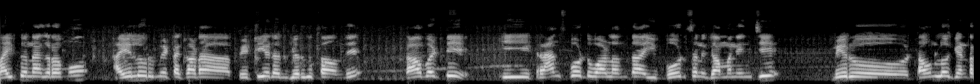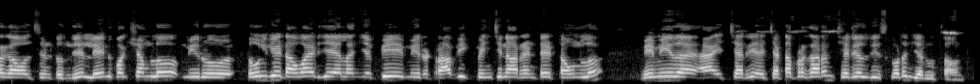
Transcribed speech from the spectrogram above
రైతు నగరము ఐలూరు మిట్ట కాడ పెట్టియడం జరుగుతూ ఉంది. కాబట్టి ఈ ట్రాన్స్పోర్ట్ వాళ్ళంతా ఈ బోర్డ్స్ని గమనించి మీరు టౌన్లోకి ఎంటర్ కావాల్సి ఉంటుంది. లేని పక్షంలో మీరు టోల్ గేట్ అవాయిడ్ చేయాలని చెప్పి మీరు ట్రాఫిక్ పెంచినారంటే టౌన్లో మీ మీద చర్య చట్ట ప్రకారం చర్యలు తీసుకోవడం జరుగుతూ ఉంటుంది.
